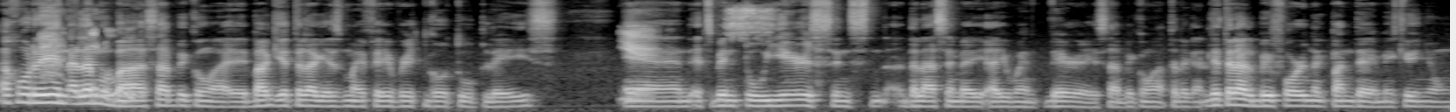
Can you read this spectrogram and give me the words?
Ako rin, alam mo ba, sabi ko nga eh, Baguio talaga is my favorite go-to place. Yeah. And it's been two years since the last time I, I went there eh. Sabi ko nga talaga, literal before nag-pandemic, yun yung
